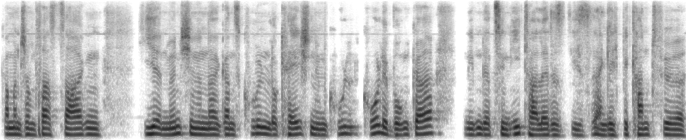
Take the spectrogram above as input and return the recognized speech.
kann man schon fast sagen, hier in München in einer ganz coolen Location im Kohlebunker neben der Zenithalle. Das, die ist eigentlich bekannt für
